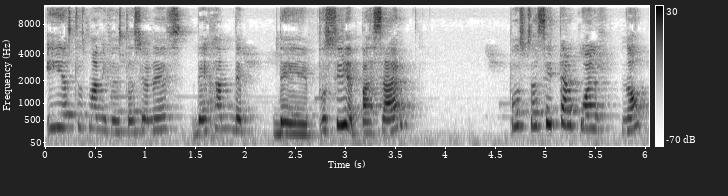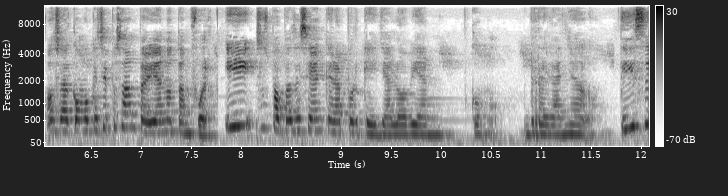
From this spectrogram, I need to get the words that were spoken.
y estas manifestaciones dejan de, de pues sí, de pasar pues así tal cual, ¿no? O sea, como que sí pasaban, pero ya no tan fuerte. Y sus papás decían que era porque ya lo habían como regañado. Dice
